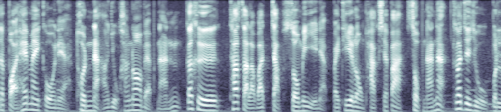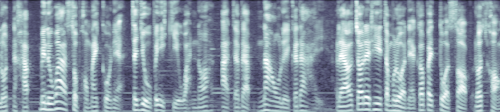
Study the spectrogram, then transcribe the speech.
จะปล่อยให้ไมโกเนี่ยทนหนาวอยู่ข้างนอกแบบนั้น ก็คือถ้าสารวัตรจับโซมิอิเนี่ยไปที่โรงพักใช่ปะศพนั้นอะก็จะอยู่บนรถนะครับ ไม่รู้ว่าศพของไมโกเนี่ยจะอยู่ไปอีกกี่วันเนาะอาจจะแบบเน่าเลยก็ได้ แล้วเจ้าหน้าที่ตำรวจเนี่ยก็ไปตรวจสอบรถของ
